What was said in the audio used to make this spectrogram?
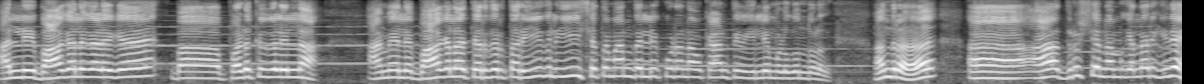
ಅಲ್ಲಿ ಬಾಗಿಲುಗಳಿಗೆ ಬಾ ಪಡಕಗಳಿಲ್ಲ. ಆಮೇಲೆ ಬಾಗಲ ತೆರೆದಿರ್ತಾರೆ. ಈಗಲೂ ಈ ಶತಮಾನದಲ್ಲಿ ಕೂಡ ನಾವು ಕಾಣ್ತೀವಿ ಇಲ್ಲೇ ಮುಳುಗುಂದೊಳಗೆ. ಅಂದ್ರೆ ಆ, ದೃಶ್ಯ ನಮಗೆಲ್ಲರಿಗಿದೆ.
